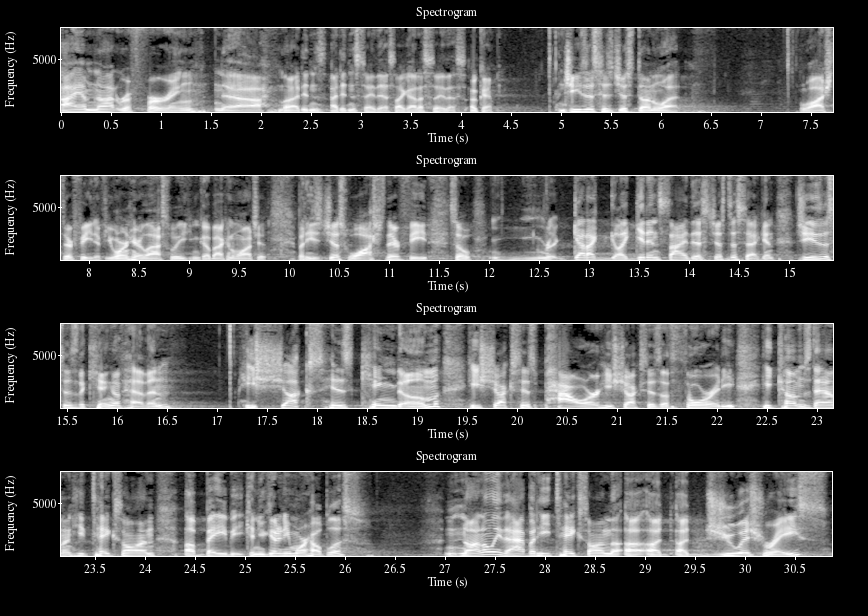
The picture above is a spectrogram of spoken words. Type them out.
I am not referring. Uh, no, I didn't. I didn't say this. I got to say this. Okay. Jesus has just done what? Wash their feet. If you weren't here last week, you can go back and watch it. But he's just washed their feet. So gotta like get inside this just a second. Jesus is the King of heaven. He shucks his kingdom. He shucks his power. He shucks his authority. He comes down and he takes on a baby. Can you get any more helpless? Not only that, but he takes on the, a, a, a Jewish race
